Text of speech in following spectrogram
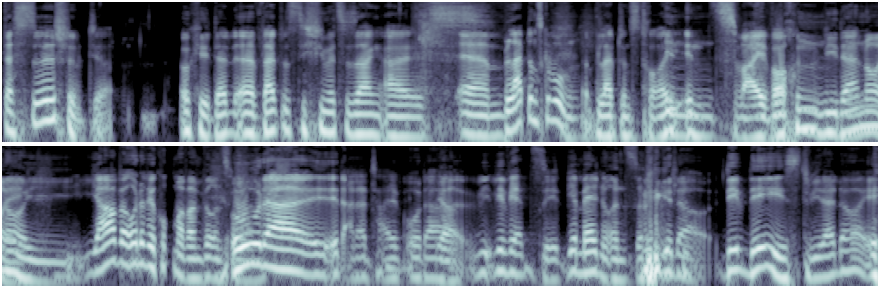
Das äh, stimmt, ja. Okay, dann äh, bleibt uns nicht viel mehr zu sagen als Ähm, bleibt uns gewogen. bleibt uns treu. in In, zwei zwei Wochen wieder neu. neu. Ja, aber, oder wir gucken mal, wann wir uns hören. Oder in anderthalb oder Ja. wir, wir werden sehen. wir melden uns. genau. Demnächst wieder neu.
